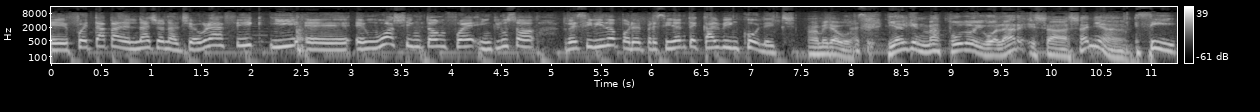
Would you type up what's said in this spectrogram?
eh, fue tapa del National Geographic y eh, en Washington fue incluso recibido por el presidente Calvin Coolidge. Ah, mira vos. ¿Y alguien más pudo igualar esa hazaña? Sí,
